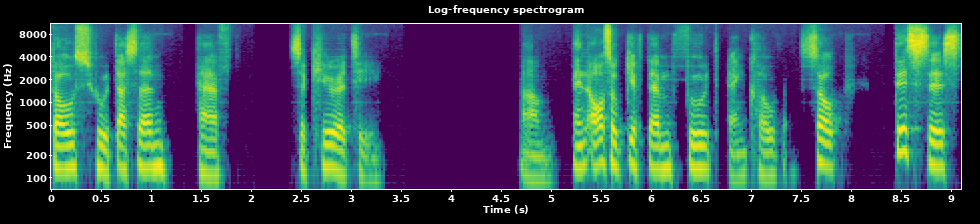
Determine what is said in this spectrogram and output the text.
those who doesn't have security um, and also give them food and clothing. So this is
